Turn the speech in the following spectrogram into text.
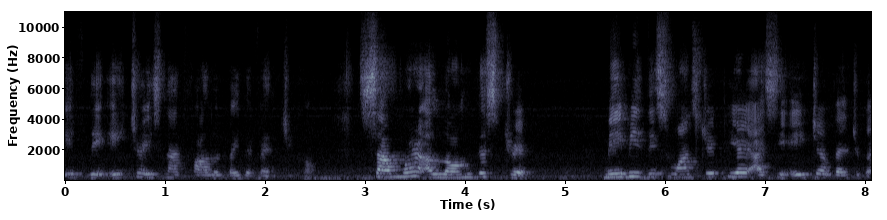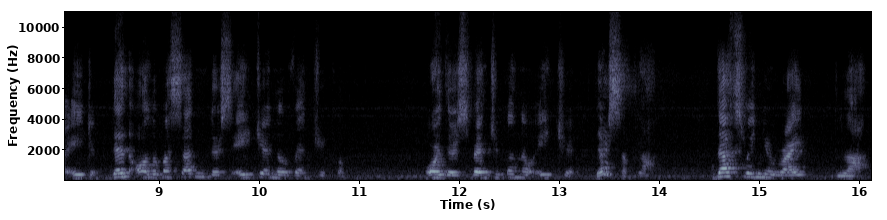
if the atria is not followed by the ventricle. Somewhere along the strip, maybe this one strip here, I see atria, ventricle, atria. Then all of a sudden, there's atria, no ventricle. Or there's ventricle, no atria. There's a block. That's when you write block.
